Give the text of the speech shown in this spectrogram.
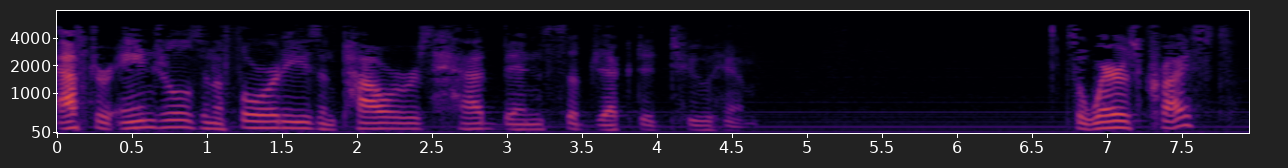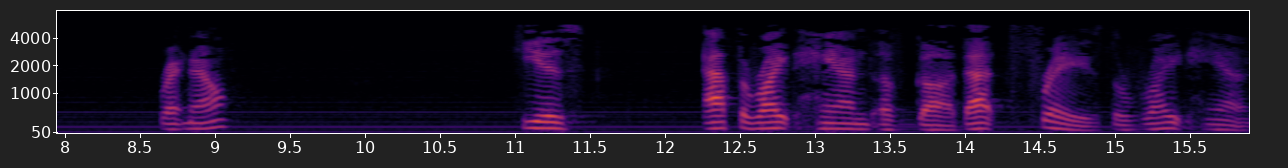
after angels and authorities and powers had been subjected to him. So, where is Christ right now? He is at the right hand of God. That phrase, the right hand,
